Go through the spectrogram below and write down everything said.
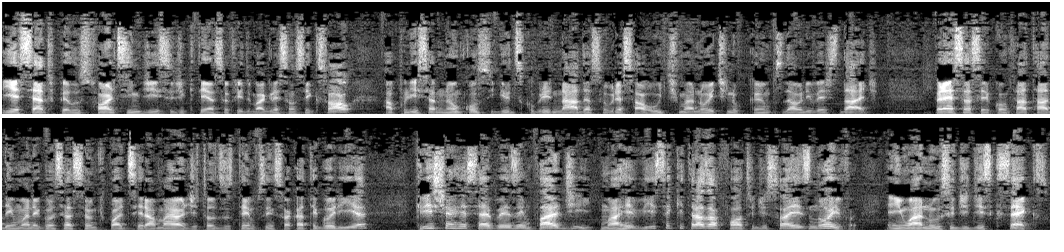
E exceto pelos fortes indícios de que tenha sofrido uma agressão sexual, a polícia não conseguiu descobrir nada sobre essa última noite no campus da universidade. Prestes a ser contratado em uma negociação que pode ser a maior de todos os tempos em sua categoria, Christian recebe o exemplar de uma revista que traz a foto de sua ex-noiva, em um anúncio de disque sexo.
